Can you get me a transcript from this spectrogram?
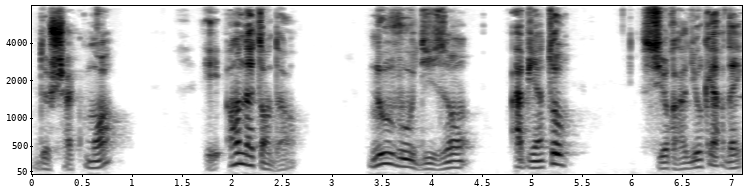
de chaque mois. Et en attendant, nous vous disons à bientôt sur Radio Kardec.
